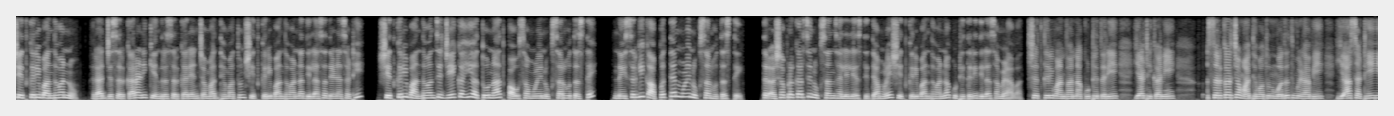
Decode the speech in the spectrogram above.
शेतकरी बांधवांनो राज्य सरकार आणि केंद्र सरकार यांच्या माध्यमातून शेतकरी बांधवांना दिलासा देण्यासाठी शेतकरी बांधवांचे जे काही अतोनात पावसामुळे नुकसान होत असते नैसर्गिक आपत्त्यांमुळे नुकसान होत असते तर अशा प्रकारचे नुकसान झालेले असते त्यामुळे शेतकरी बांधवांना कुठेतरी दिलासा मिळावा. शेतकरी बांधवांना कुठेतरी या ठिकाणी सरकारच्या माध्यमातून मदत मिळावी यासाठी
